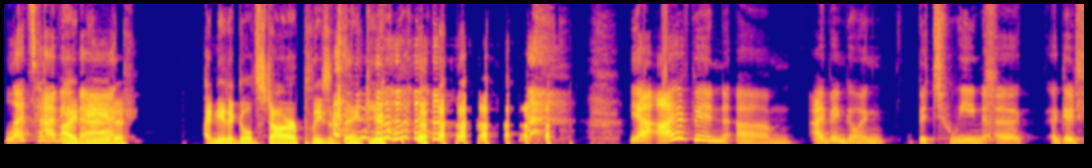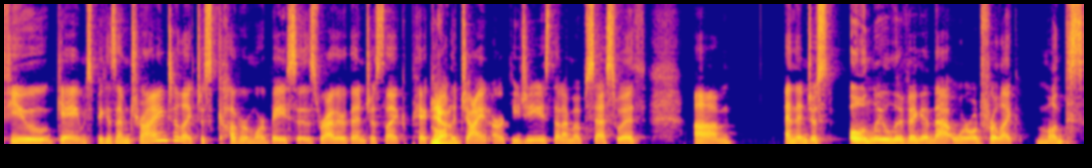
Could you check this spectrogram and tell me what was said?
Let's have you I back. need- I need a gold star, please and thank you. yeah, I've been um I've been going between a a good few games because I'm trying to like just cover more bases rather than just like pick Yeah. all the giant RPGs that I'm obsessed with. Um and then just only living in that world for like months.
